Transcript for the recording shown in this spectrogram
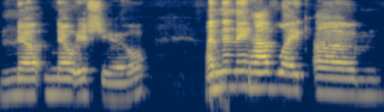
no no issue and then they have like um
